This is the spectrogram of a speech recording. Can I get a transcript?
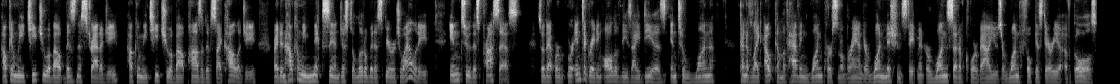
how can we teach you about business strategy? How can we teach you about positive psychology? Right. And how can we mix in just a little bit of spirituality into this process so that we're, we're integrating all of these ideas into one kind of like outcome of having one personal brand or one mission statement or one set of core values or one focused area of goals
